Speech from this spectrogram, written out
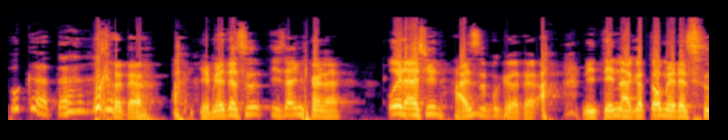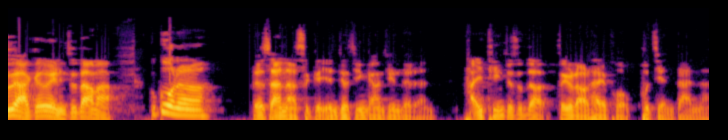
不可得，不可得，也没得吃。第三个呢，未来心还是不可得啊！你点哪个都没得吃啊！各位你知道吗？不过呢，德山呢是个研究《金刚经》的人，他一听就知道这个老太婆不简单了。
